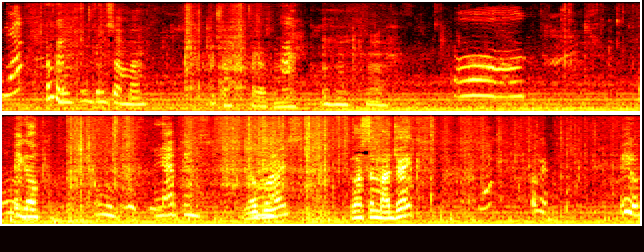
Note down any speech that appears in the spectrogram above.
Yeah. Okay. Mm-hmm. Give me some man. That's fine. I got some more. Mm-hmm. Here you go. Napkins. No fries? You want some of my drink? Okay. Here you go.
